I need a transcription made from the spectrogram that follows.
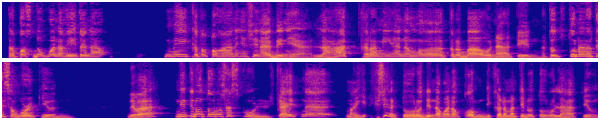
Tapos doon ko nakita na, may katotohanan yung sinabi niya. Lahat, karamihan ng mga trabaho natin, natututunan natin sa work yun. Di ba? Hindi tinuturo sa school. Kahit na, kasi nagturo din ako ng com, hindi ko naman tinuturo lahat yung,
